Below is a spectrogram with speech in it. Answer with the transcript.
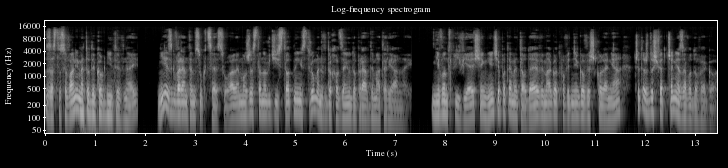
Zastosowanie metody kognitywnej nie jest gwarantem sukcesu, ale może stanowić istotny instrument w dochodzeniu do prawdy materialnej. Niewątpliwie sięgnięcie po tę metodę wymaga odpowiedniego wyszkolenia czy też doświadczenia zawodowego.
